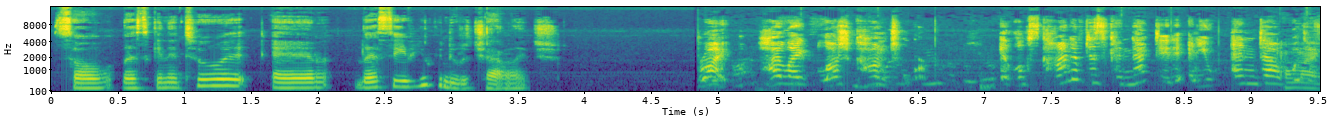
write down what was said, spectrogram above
So let's get into it and let's see if you can do the challenge. Right, highlight blush contour. It looks kind of disconnected and you end up oh with a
